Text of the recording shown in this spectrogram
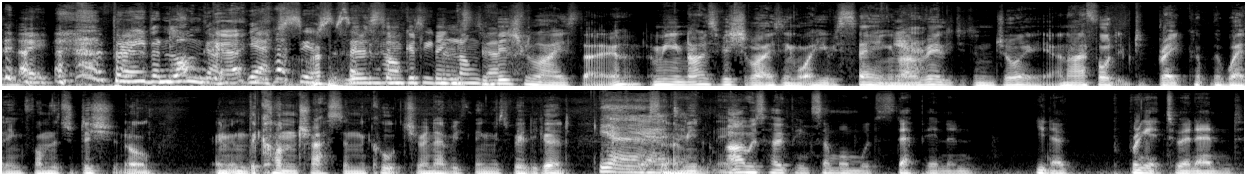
didn't? For even longer. Yes, yes, the second There's some half good was even things longer. to visualize, though. I mean, I was visualizing what he was saying, and I really did enjoy it. And I thought it would break up the wedding from the traditional. and the contrast and the culture and everything was really good. Yeah. Yeah. So, I mean. I was hoping someone would step in and, you know, bring it to an end.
